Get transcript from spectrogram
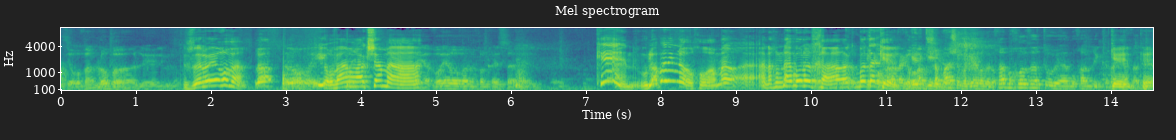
אז ירובעם לא בא ל-. זה לא ירובעם לא, לא ירובעם רק שמע יבוא ירובעם לכל כל ישראל. כן הוא לא בא למנוח הוא אמר אנחנו נעבוד אותך רק בוא תקל. ירובעם שמע שמגיע לו מלוכה, בכל זאת הוא היה מוכן להיכנע. כן, כן,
